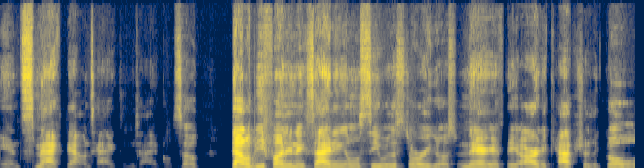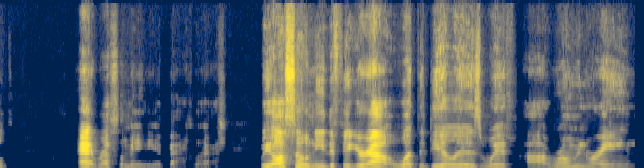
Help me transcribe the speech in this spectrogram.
and SmackDown tag team titles. So that'll be fun and exciting, and we'll see where the story goes from there if they are to capture the gold at WrestleMania Backlash. We also need to figure out what the deal is with uh, Roman Reigns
